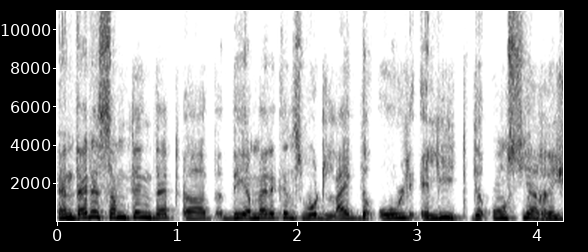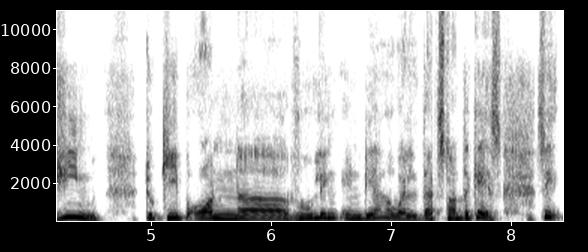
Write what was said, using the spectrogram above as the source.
and that is something that uh, the Americans would like the old elite, the ancien regime, to keep on uh, ruling India. Well, that's not the case. See,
